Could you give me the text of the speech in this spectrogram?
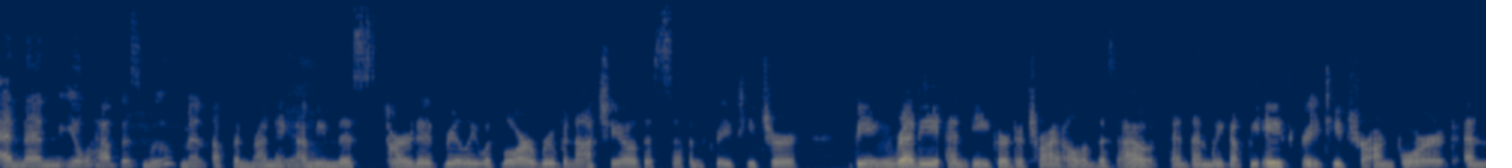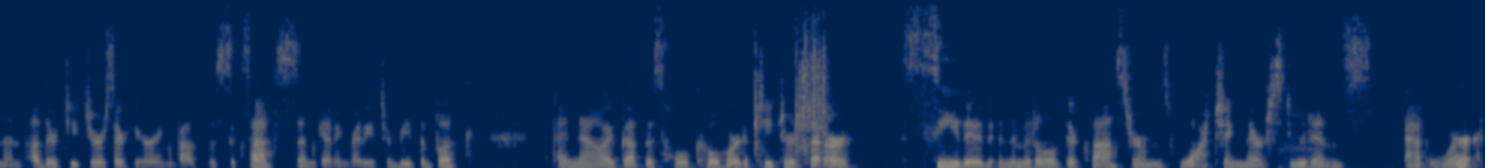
And then you'll have this movement up and running. Yeah. I mean, this started really with Laura Rubinaccio, this seventh grade teacher, being ready and eager to try all of this out. And then we got the eighth grade teacher on board. And then other teachers are hearing about the success and getting ready to read the book. And now I've got this whole cohort of teachers that are seated in the middle of their classrooms watching their students at work.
